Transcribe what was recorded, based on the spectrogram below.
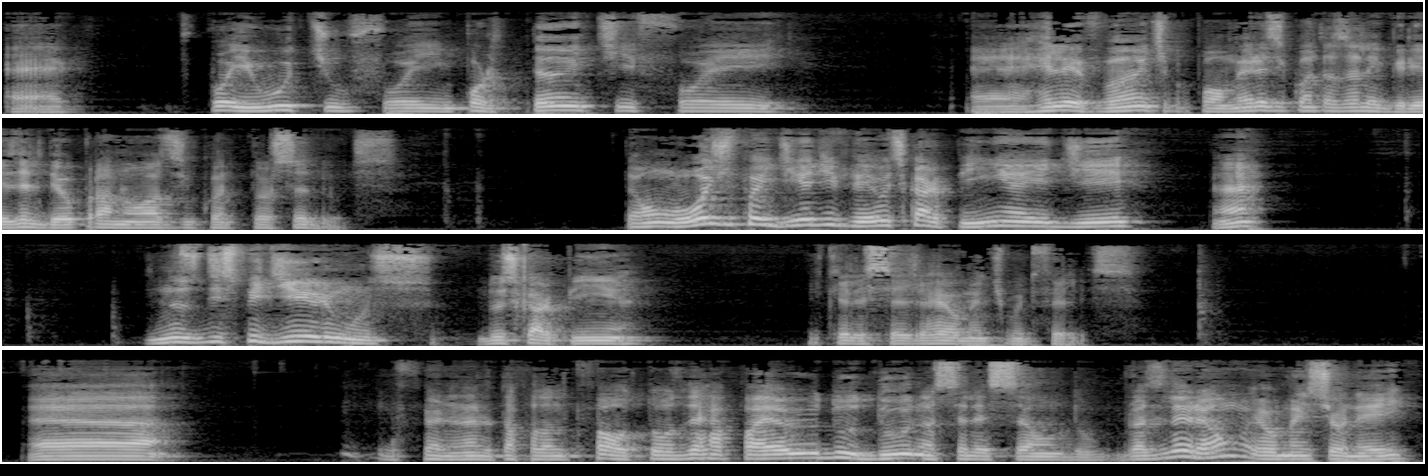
é, foi útil, foi importante, foi é, relevante para o Palmeiras e quantas alegrias ele deu para nós enquanto torcedores. Então hoje foi dia de ver o Scarpinha e de né, nos despedirmos do Scarpinha e que ele seja realmente muito feliz. É, o Fernando está falando que faltou o Zé Rafael e o Dudu na seleção do Brasileirão. Eu mencionei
